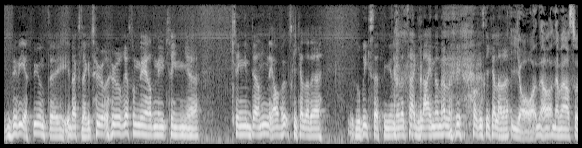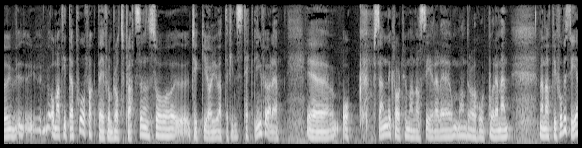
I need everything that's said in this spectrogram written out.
det vet vi ju inte i dagsläget. Hur, hur resonerade ni kring, kring den, ja, vad ska jag kalla det, rubriksättningen eller taglinen eller vad vi ska kalla det? Ja, ja nej, men alltså, om man tittar på fakta ifrån brottsplatsen så tycker jag ju att det finns täckning för det. Eh, och sen är det klart hur man lanserar det, om man drar hårt på det. Men, men att vi får väl se,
